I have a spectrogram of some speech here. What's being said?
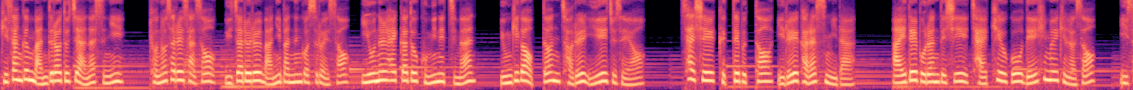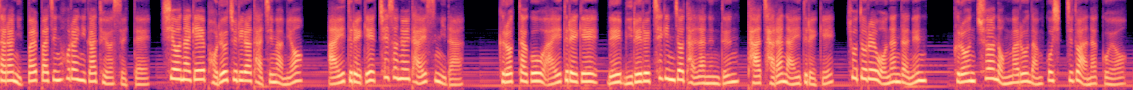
비상금 만들어두지 않았으니 변호사를 사서 위자료를 많이 받는 것으로 해서 이혼을 할까도 고민했지만 용기가 없던 저를 이해해주세요. 사실 그때부터 일을 갈았습니다. 아이들 보란 듯이 잘 키우고 내 힘을 길러서 이 사람 이빨 빠진 호랑이가 되었을 때 시원하게 버려주리라 다짐하며 아이들에게 최선을 다했습니다. 그렇다고 아이들에게 내 미래를 책임져 달라는 등 다 자란 아이들에게 효도를 원한다는 그런 추한 엄마로 남고 싶지도 않았고요.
